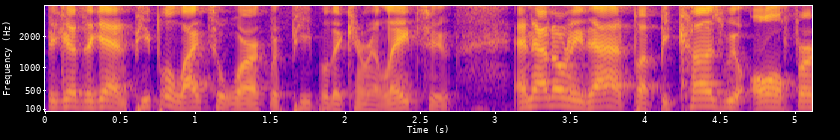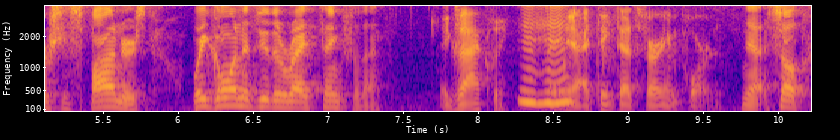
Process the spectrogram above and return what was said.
Because again, people like to work with people they can relate to, and not only that, but because we're all first responders, we're going to do the right thing for them. Exactly. Mm-hmm. Yeah, I think that's very important. Yeah, so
